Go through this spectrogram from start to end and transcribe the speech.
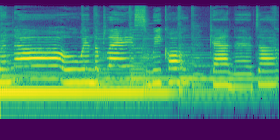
and now, in the place we call Canada,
